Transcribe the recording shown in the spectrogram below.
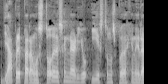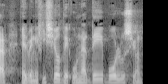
ya preparamos todo el escenario y esto nos pueda generar el beneficio de una devolución.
